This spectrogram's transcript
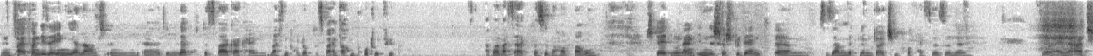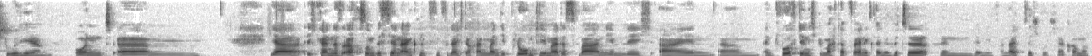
Im Fall von dieser India Lounge in äh, dem Lab, das war gar kein Massenprodukt, das war einfach ein Prototyp. Aber was sagt das überhaupt? Warum stellt nun ein indischer Student ähm, zusammen mit einem deutschen Professor so eine, so eine Art Stuhl her? Und ähm, ja, ich kann das auch so ein bisschen anknüpfen, vielleicht auch an mein Diplomthema. Das war nämlich ein ähm, Entwurf, den ich gemacht habe für eine kleine Hütte in der Nähe von Leipzig, wo ich herkomme.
